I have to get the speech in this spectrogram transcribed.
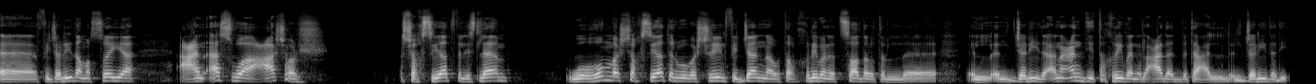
آه، في جريدة مصرية عن أسوأ عشر شخصيات في الإسلام. وهم الشخصيات المبشرين في الجنة وتقريبا اتصدرت ال- الجريدة. أنا عندي تقريبا العدد بتاع ال- الجريدة دي.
